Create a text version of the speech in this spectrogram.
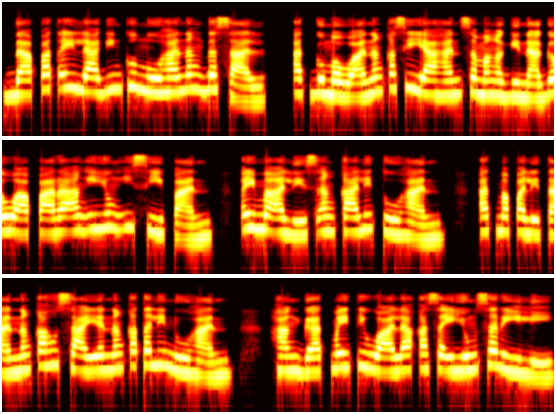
dapat ay laging kumuha ng dasal, at gumawa ng kasiyahan sa mga ginagawa para ang iyong isipan, ay maalis ang kalituhan, at mapalitan ng kahusayan ng katalinuhan, hanggat may tiwala ka sa iyong sarili,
